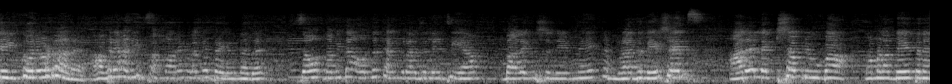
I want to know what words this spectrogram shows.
ജയ്ക്കോനോടാണ് അവരാണ് ഈ സമ്മാനങ്ങളൊക്കെ തരുന്നത്. സോ നമിത ഒന്ന് കൺഗ്രാറ്റുലേറ്റ് ചെയ്യാം. ബാലകൃഷ്ണനെ കൺഗ്രാറ്റുലേഷൻസ് അര ലക്ഷം രൂപ നമ്മൾ അദ്ദേഹത്തിന്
